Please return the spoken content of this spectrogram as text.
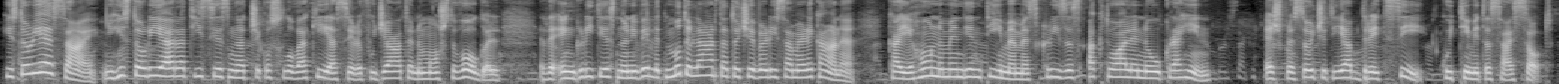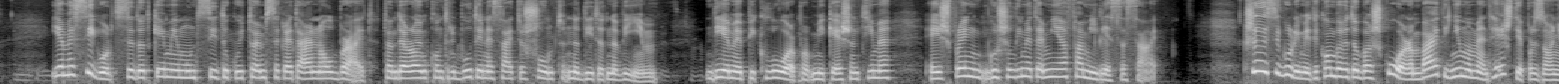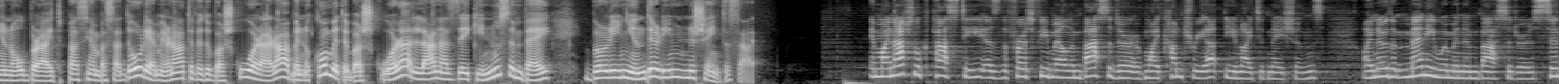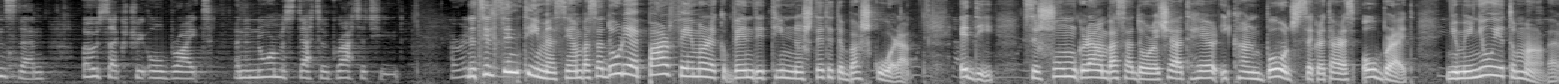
Historia e saj, një histori e arratisjes nga Çekosllovakia si refugjate në moshë të vogël dhe e ngritjes në nivelet më të larta të qeverisë amerikane, ka jehonë në mendjen time mes krizës aktuale në Ukrainë, e shpresoj që t'i jap drejtësi kujtimit të saj sot. Jam e sigurt se do të kemi mundësi të kujtojmë sekretaren Albright, të nderojmë kontributin e saj të shumtë në ditët në vijim. Ndihem e pikëlluar për mikeshën time e i shpreh ngushëllimet e mia familjes së saj. Këshilli i Sigurimit i Kombeve të Bashkuara mbajti një moment heshtje për zonjën Albright, pasi ambasadorja e Emirateve të Bashkuara Arabe në Kombet e Bashkuara, Lana Zaki Nusseibeh, bëri një nderim në shenjë të saj. In my national capacity as the first female ambassador of my country at the United Nations, I know that many women ambassadors since then owe Secretary Albright an enormous debt of gratitude. Në cilësinë time si ambasadorja e parë femër e vendit tim në Shtetet e Bashkuara, e di se shumë gra ambasadore që atëherë i kanë borxh Sekretares Albright një mirënjohje të madhe.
